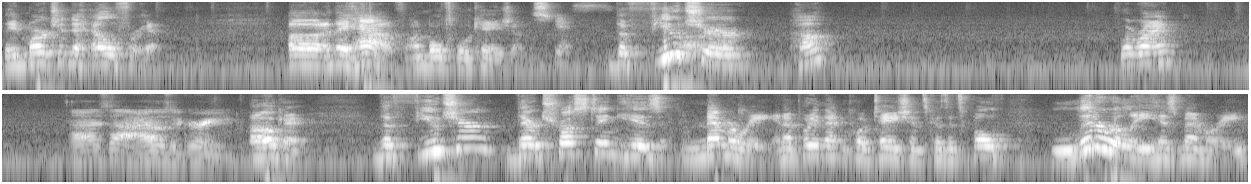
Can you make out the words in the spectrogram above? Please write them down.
They'd march into hell for him, uh, and they have on multiple occasions. Yes. The future, huh? What, Ryan? I was, I was agreeing. Oh, okay. The future, they're trusting his memory, and I'm putting that in quotations because it's both literally his memory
